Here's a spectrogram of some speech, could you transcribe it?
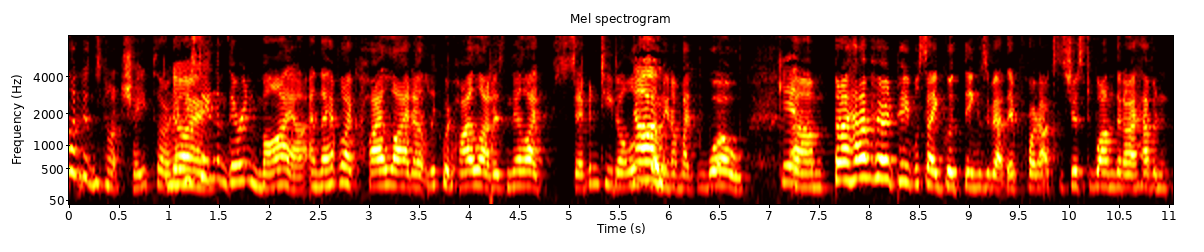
London's not cheap though. No. Have you seen them? They're in Maya and they have like highlighter, liquid highlighters, and they're like seventy dollars. No. I mean, I'm like, whoa. Get- Um, but I have heard people say good things about their products. It's just one that I haven't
